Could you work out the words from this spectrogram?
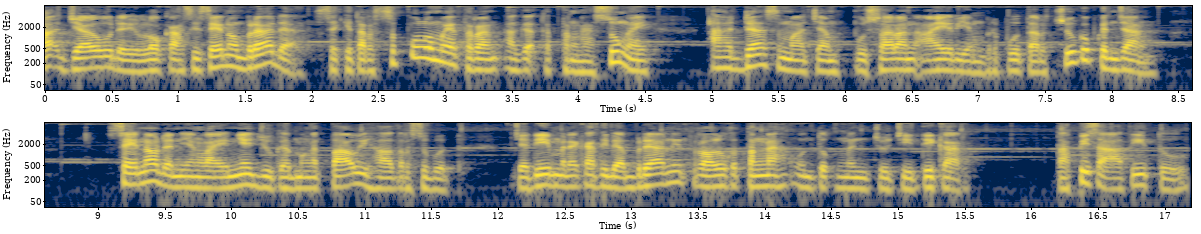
Tak jauh dari lokasi Seno berada, sekitar 10 meteran agak ke tengah sungai, ada semacam pusaran air yang berputar cukup kencang. Seno dan yang lainnya juga mengetahui hal tersebut, jadi mereka tidak berani terlalu ke tengah untuk mencuci tikar. Tapi saat itu,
